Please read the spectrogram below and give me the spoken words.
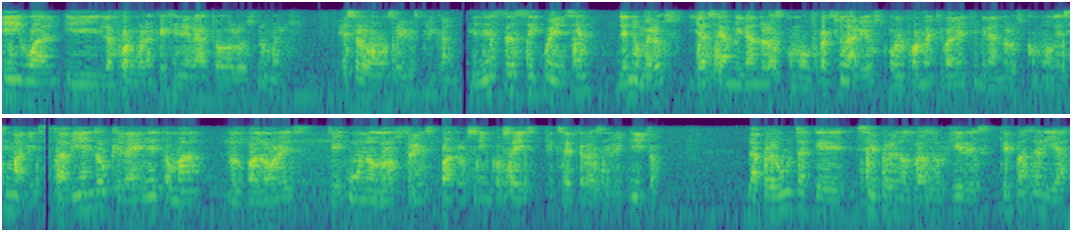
igual y la fórmula que genera todos los números. Esto lo vamos a ir explicando. En esta secuencia de números, ya sea mirándolas como fraccionarios o en forma equivalente mirándolos como decimales, sabiendo que la n toma los valores de 1, 2, 3, 4, 5, 6, etcétera, hacia el infinito. La pregunta que siempre nos va a surgir es, ¿qué pasaría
